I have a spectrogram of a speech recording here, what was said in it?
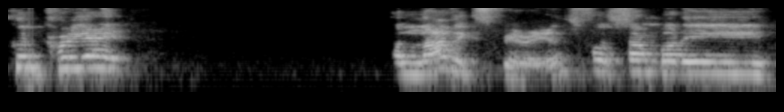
could create a love experience for somebody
